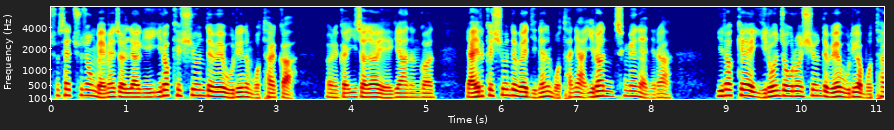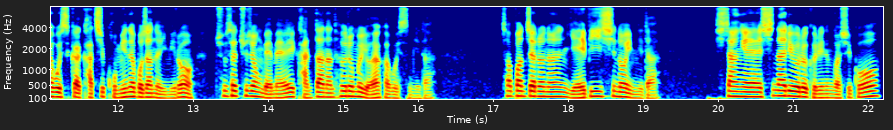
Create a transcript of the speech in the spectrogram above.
추세 추종 매매 전략이 이렇게 쉬운데 왜 우리는 못할까? 그러니까 이 저자가 얘기하는 건 야 이렇게 쉬운데 왜 니네는 못하냐 이런 측면이 아니라 이렇게 이론적으로는 쉬운데 왜 우리가 못하고 있을까 같이 고민해 보자는 의미로 추세 추종 매매의 간단한 흐름을 요약하고 있습니다. 첫 번째로는 예비 신호입니다. 시장의 시나리오를 그리는 것이고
